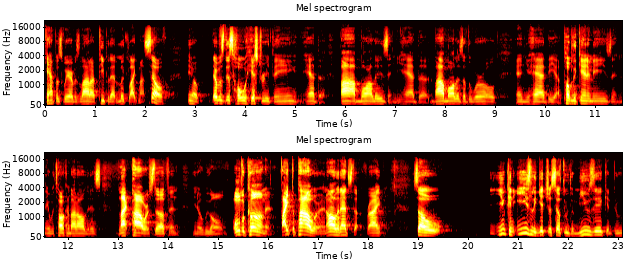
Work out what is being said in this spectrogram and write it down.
campus where there was a lot of people that looked like myself, you know, there was this whole history thing, and you had the Bob Marleys, and you had the Bob Marleys of the world, and you had the uh, Public Enemies, and they were talking about all of this Black Power stuff, and you know, we're gonna overcome and fight the power and all of that stuff, right? So you can easily get yourself through the music and through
